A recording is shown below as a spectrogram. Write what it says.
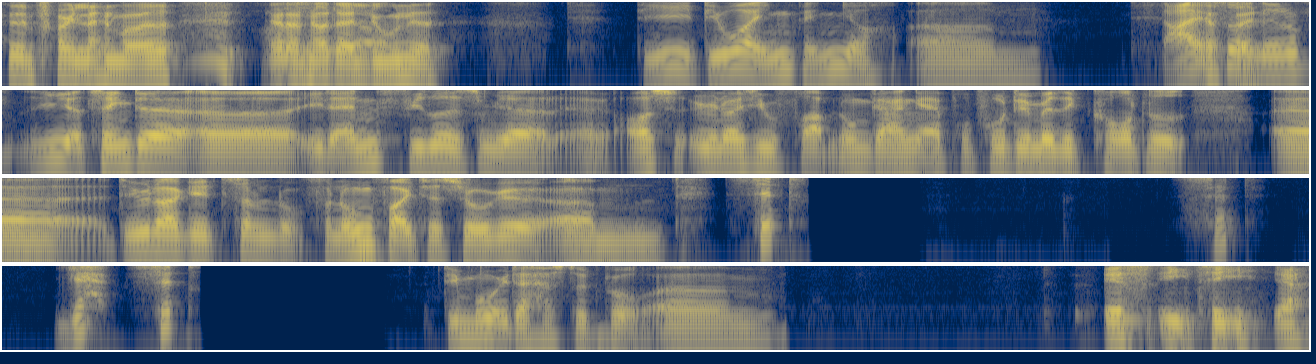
på en eller anden måde. Det er der noget, der er lunet. Det, det var ingen penge, jo. Um, Nej, jeg så netop lige og tænkte uh, et andet filler, som jeg uh, også ønsker at hive frem nogle gange, apropos det med lidt kort ned. Uh, det er jo nok et, som for nogle folk til at sukke. Um, sæt. Sæt? Ja, sæt. Det må I da have stødt på. Um... S-E-T, ja.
